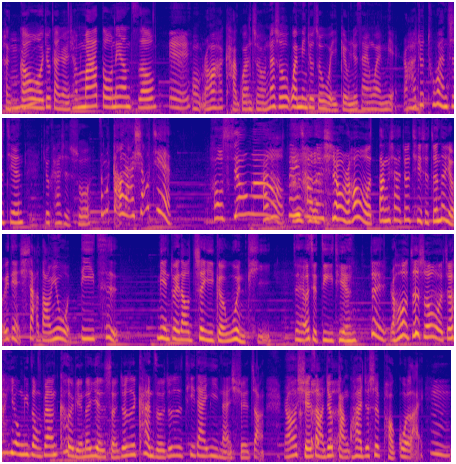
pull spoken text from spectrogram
很高哦，就感觉很像 model 那样子哦。嗯，然后他卡关之后，那时候外面就只有我一个人，就站在外面。然后他就突然之间就开始说：“怎么搞的，小姐？好凶啊！”非常的凶。然后我当下就其实真的有一点吓到，因为我第一次面对到这一个问题。对，而且第一天。对，然后这时候我就用一种非常可怜的眼神，就是看着就是替代役男学长，然后学长就赶快就是跑过来，嗯。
